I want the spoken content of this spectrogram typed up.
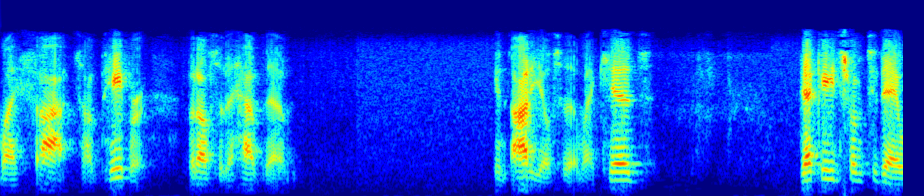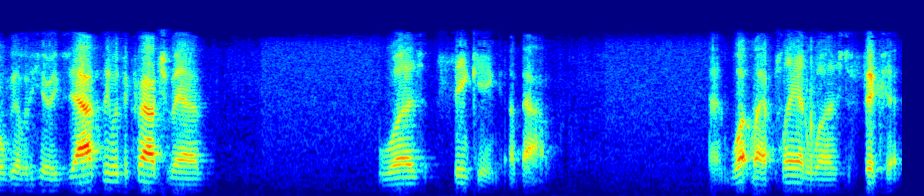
my thoughts on paper, but also to have them in audio so that my kids, decades from today, we'll be able to hear exactly what the Crouch Man was thinking about and what my plan was to fix it.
